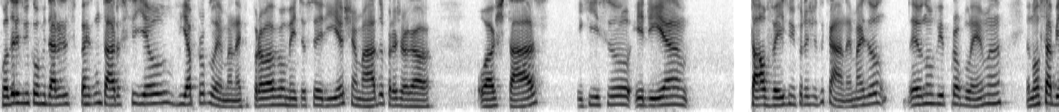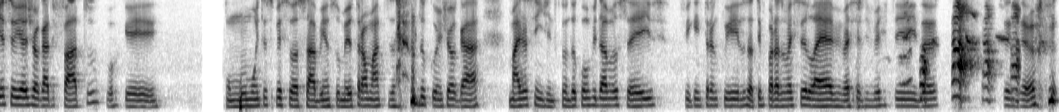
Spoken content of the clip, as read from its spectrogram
quando eles me convidaram, eles perguntaram se eu via problema, né? Que provavelmente eu seria chamado para jogar o All Stars e que isso iria talvez me prejudicar, né? Mas eu, eu não vi problema. Eu não sabia se eu ia jogar de fato, porque como muitas pessoas sabem, eu sou meio traumatizado com jogar. Mas assim, gente, quando eu convidar vocês, fiquem tranquilos, a temporada vai ser leve, vai ser divertida. entendeu?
